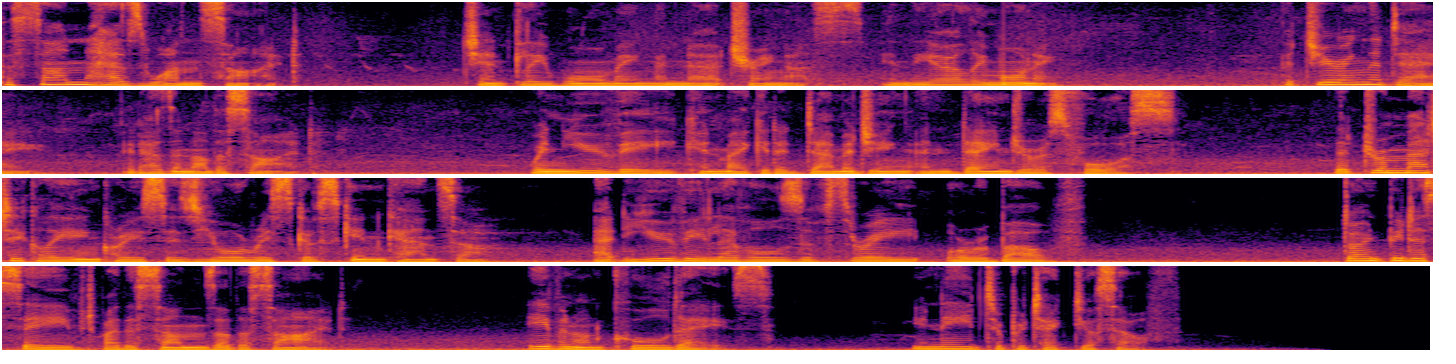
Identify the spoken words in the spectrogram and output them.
The sun has one side, gently warming and nurturing us in the early morning. But during the day, it has another side, when UV can make it a damaging and dangerous force that dramatically increases your risk of skin cancer at UV levels of 3 or above. Don't be deceived by the sun's other side. Even on cool days, you need to protect yourself.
